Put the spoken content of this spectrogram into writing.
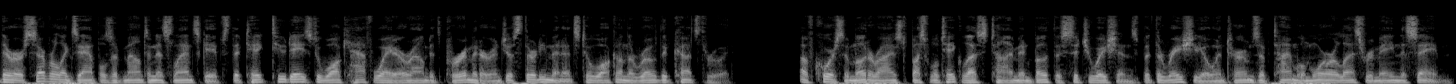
There are several examples of mountainous landscapes that take two days to walk halfway around its perimeter and just 30 minutes to walk on the road that cuts through it. Of course a motorized bus will take less time in both the situations but the ratio in terms of time will more or less remain the same.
